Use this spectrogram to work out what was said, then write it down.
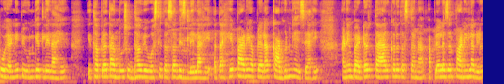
पोह्यांनी पिऊन घेतलेलं आहे. इथं आपला तांदूळसुद्धा व्यवस्थित असा भिजलेला आहे. आता हे पाणी आपल्याला काढून घ्यायचे आहे आणि बॅटर तयार करत असताना आपल्याला जर पाणी लागलं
